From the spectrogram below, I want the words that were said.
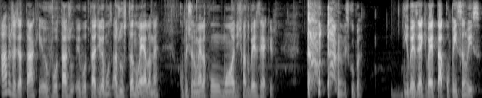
a velocidade de ataque eu vou estar, tá, eu vou estar, tá, digamos, ajustando ela, né? Compensando ela com um mod chamado Berserker. Desculpa. E o Berserker vai estar tá compensando isso.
